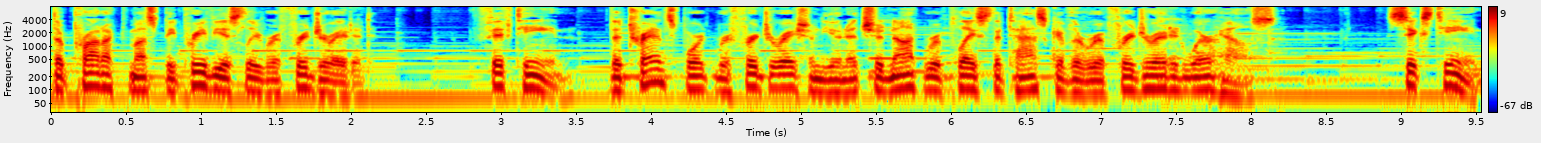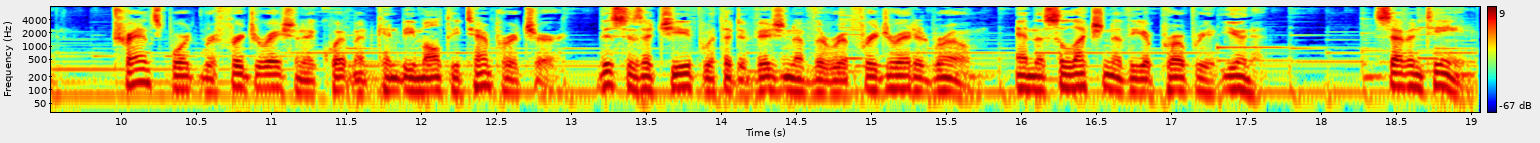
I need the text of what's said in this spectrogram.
the product must be previously refrigerated. 15. The transport refrigeration unit should not replace the task of the refrigerated warehouse. 16. Transport refrigeration equipment can be multi-temperature, this is achieved with the division of the refrigerated room, and the selection of the appropriate unit. 17.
